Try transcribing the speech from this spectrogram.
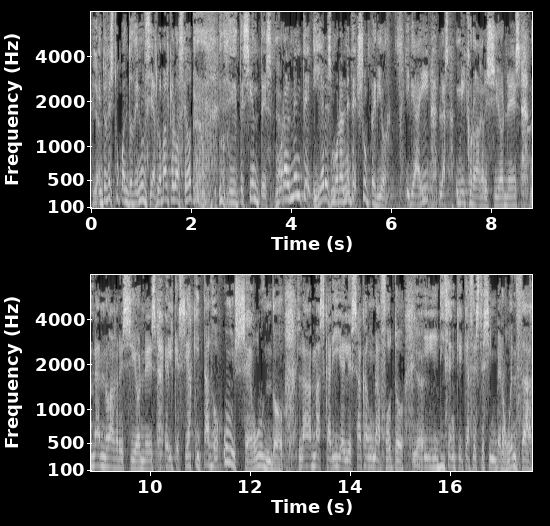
ya. Entonces tú cuando denuncias lo mal que lo hace otro, eh, te sientes moralmente y eres moralmente superior. Y de ahí las microagresiones, nanoagresiones, el que se ha quitado un segundo la mascarilla y le sacan una foto y dicen que, que hace este sinvergüenza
